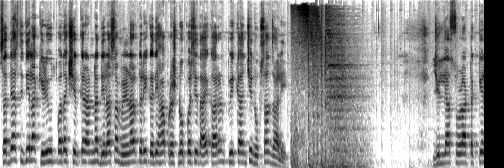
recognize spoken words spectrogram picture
सध्या स्थितीला केळी उत्पादक शेतकऱ्यांना दिलासा मिळणार तरी कधी हा प्रश्न उपस्थित आहे कारण पिकांचे नुकसान झाले. जिल्ह्यात सोळा टक्के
